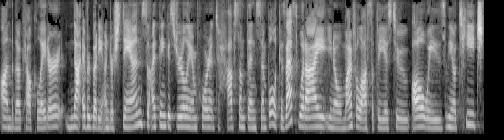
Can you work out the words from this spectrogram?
on the calculator, not everybody understands. So I think it's really important to have something simple because that's what I, you know, my philosophy is to always, you know, teach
